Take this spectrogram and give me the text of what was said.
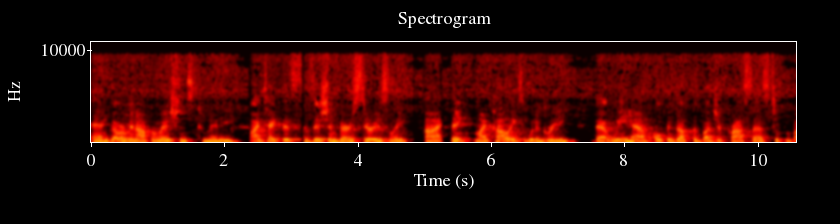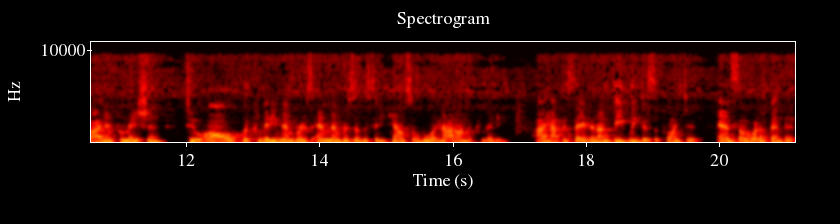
and Government Operations Committee, I take this position very seriously. I think my colleagues would agree that we have opened up the budget process to provide information to all the committee members and members of the city council who are not on the committee. I have to say that I'm deeply disappointed and somewhat offended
